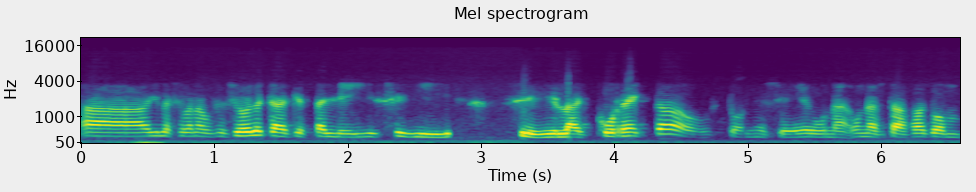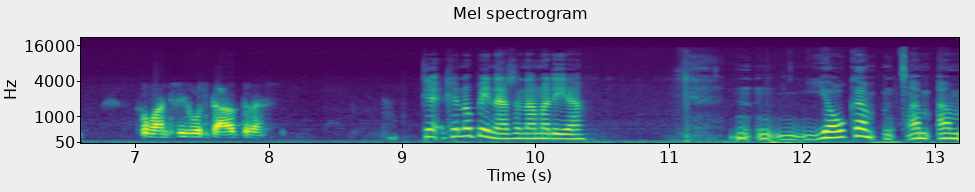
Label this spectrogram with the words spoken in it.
uh, i la seva negociació de que aquesta llei sigui, sigui la correcta o torni a ser una, una estafa com, com han sigut altres. Què, què n'opines, Ana Maria? jo que em, em,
